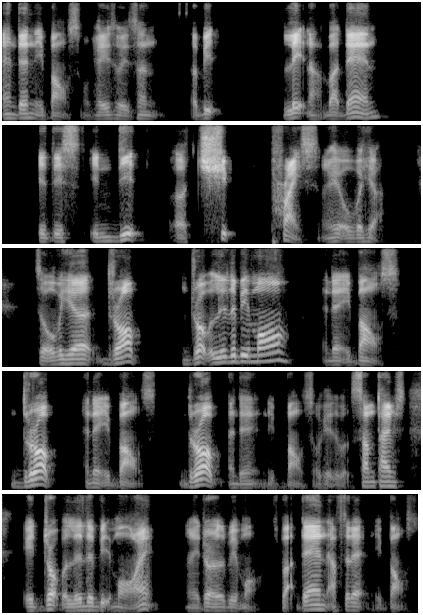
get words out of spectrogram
and then it bounce. Okay, so it's an, a bit late, uh, but then it is indeed a cheap price okay, over here. So over here, drop, drop a little bit more, and then it bounce. Drop, and then it bounce. Drop, and then it bounce. Okay, so sometimes it drop a little bit more, right? And it drop a little bit more. But then after that, it bounce.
